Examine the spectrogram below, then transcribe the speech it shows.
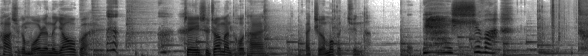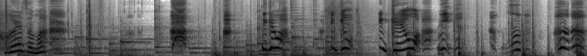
怕是个磨人的妖怪，这一世专门投胎来折磨本君的。哎师傅，徒儿怎么？你给我，你给我，你给我，你，嗯，哼。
